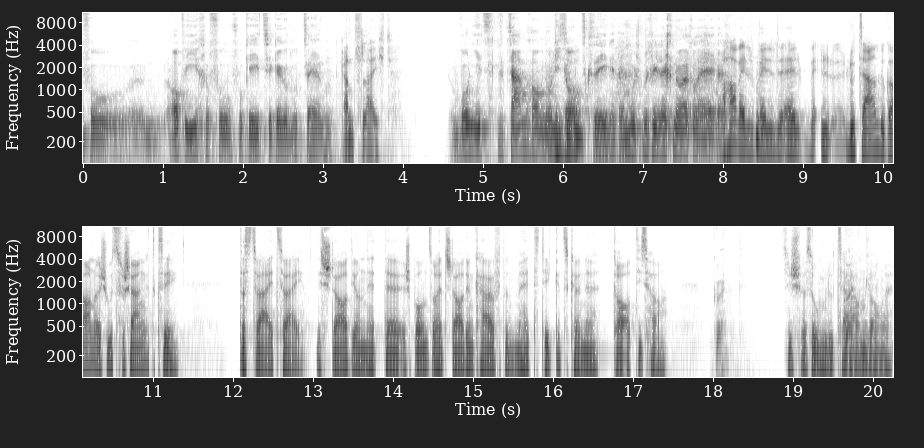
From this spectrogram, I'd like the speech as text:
von äh, Abweichen von, von GC gegen Luzern. Ganz leicht. Wo ich jetzt den Zusammenhang noch nicht Wieso? ganz gesehen habe, den muss man vielleicht noch erklären. Aha, weil, weil äh, Luzern-Lugano ist ausverschenkt gewesen. Das 2-2. Das Stadion hat, der Sponsor hat das Stadion gekauft und man hat Tickets können gratis haben. Gut. Es ist was um Luzern gegangen.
